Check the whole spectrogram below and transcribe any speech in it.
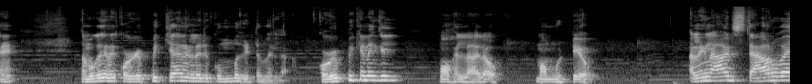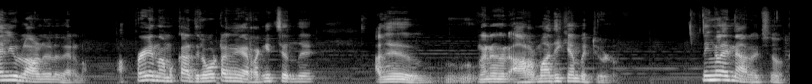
ഏ? നമുക്കിങ്ങനെ കൊഴുപ്പിക്കാനുള്ളൊരു ഗുമ്മ് കിട്ടുന്നില്ല. കൊഴുപ്പിക്കണമെങ്കിൽ മോഹൻലാലോ മമ്മൂട്ടിയോ അല്ലെങ്കിൽ ആ ഒരു സ്റ്റാർ വാല്യൂ ഉള്ള ആളുകൾ വരണം. അപ്പോഴേ നമുക്ക് അതിലോട്ട് അങ്ങ് ഇറങ്ങിച്ചെന്ന് അങ്ങ് അങ്ങനെ അർമാദിക്കാൻ പറ്റുള്ളൂ. നിങ്ങൾ തന്നെ ആലോചിച്ച് നോക്ക്.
